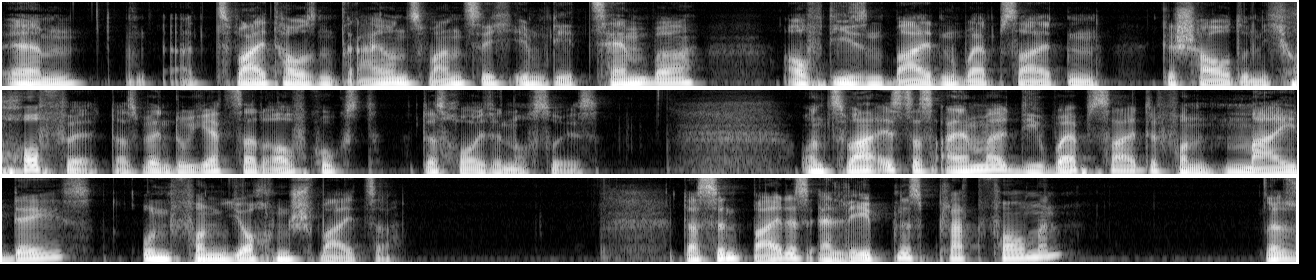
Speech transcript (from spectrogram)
ähm, 2023 im Dezember auf diesen beiden Webseiten geschaut und ich hoffe, dass wenn du jetzt da drauf guckst, das heute noch so ist. Und zwar ist das einmal die Webseite von MyDays und von Jochen Schweizer. Das sind beides Erlebnisplattformen. Das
